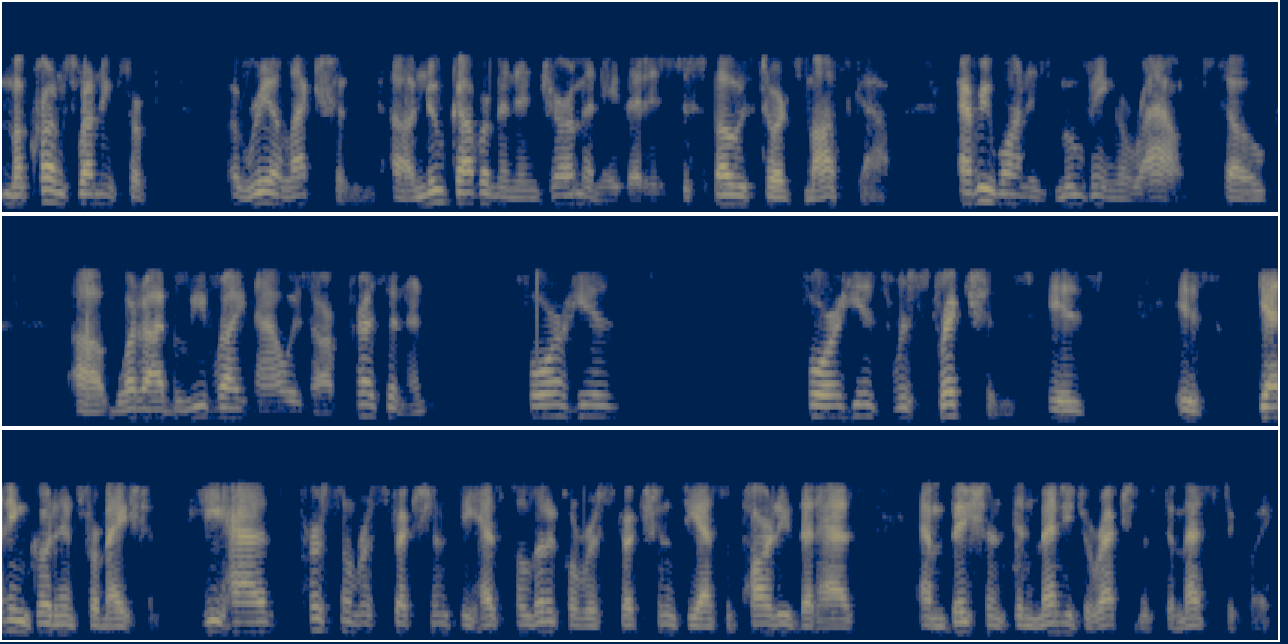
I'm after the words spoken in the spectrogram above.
Macron's running for a re-election. A new government in Germany that is disposed towards Moscow. Everyone is moving around. So, uh, what I believe right now is our president, for his for his restrictions, is is getting good information. He has personal restrictions, he has political restrictions, he has a party that has ambitions in many directions domestically.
